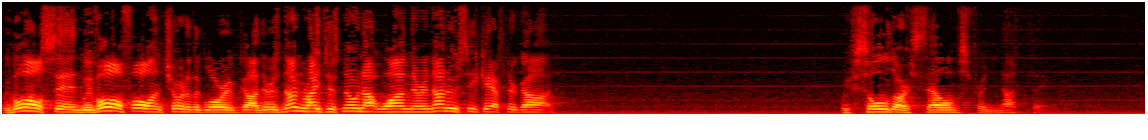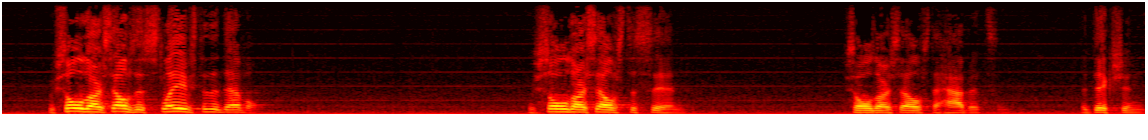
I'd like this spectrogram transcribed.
We've all sinned. We've all fallen short of the glory of God. There is none righteous, no, not one. There are none who seek after God. We've sold ourselves for nothing. We've sold ourselves as slaves to the devil. We've sold ourselves to sin. We've sold ourselves to habits and addictions.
